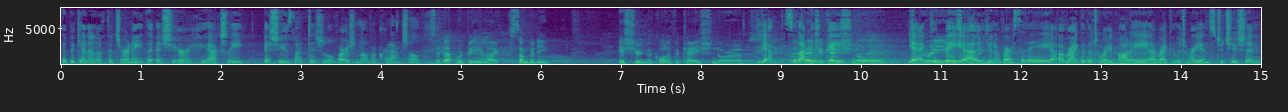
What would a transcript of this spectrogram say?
the beginning of the journey the issuer who actually issues that digital version of a credential. So that would be like somebody issuing a qualification or a yeah, so that educational could be, yeah, it could be a university, a regulatory body, a regulatory institution,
